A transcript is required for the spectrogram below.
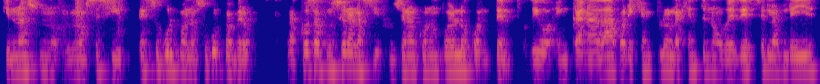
Que no, es, no, no sé si es su culpa o no es su culpa, pero las cosas funcionan así, funcionan con un pueblo contento. Digo, en Canadá, por ejemplo, la gente no obedece las leyes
